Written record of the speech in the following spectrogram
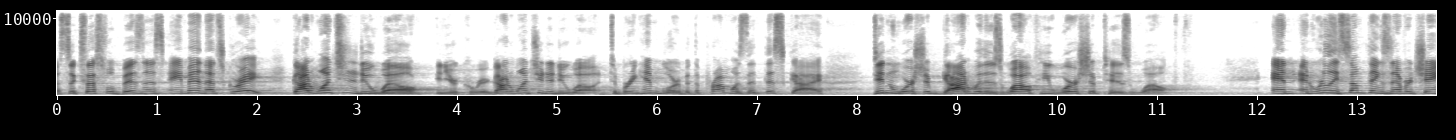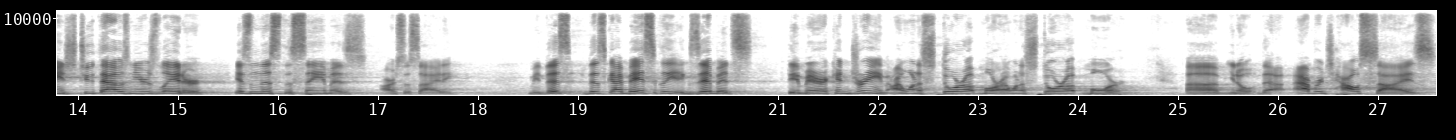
a successful business, amen, that's great. God wants you to do well in your career. God wants you to do well to bring Him glory. But the problem was that this guy didn't worship God with his wealth, he worshiped his wealth. And, and really, some things never changed. 2,000 years later, isn't this the same as our society? I mean, this, this guy basically exhibits the American dream. I want to store up more. I want to store up more. Uh, you know, the average house size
